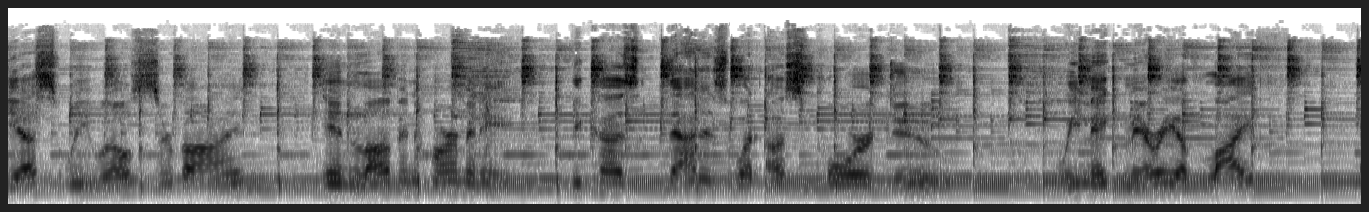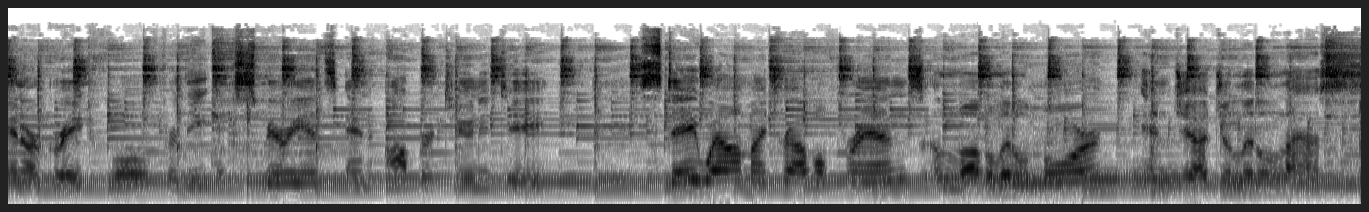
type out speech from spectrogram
Yes, we will survive in love and harmony because that is what us poor do. We make merry of life and are grateful for the experience and opportunity. Stay well, my travel friends, love a little more and judge a little less.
